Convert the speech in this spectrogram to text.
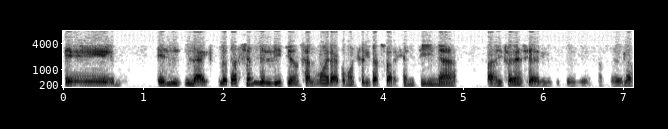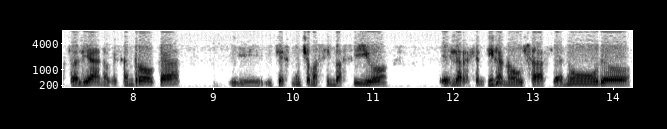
Eh, el, la explotación del litio en salmuera, como es el caso de Argentina, a diferencia del, australiano que se enroca y, y, que es mucho más invasivo, la Argentina no usa cianuro,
